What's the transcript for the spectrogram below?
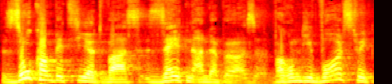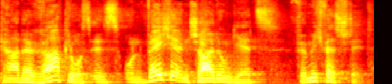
So kompliziert war es selten an der Börse. Warum die Wall Street gerade ratlos ist und welche Entscheidung jetzt für mich feststeht.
